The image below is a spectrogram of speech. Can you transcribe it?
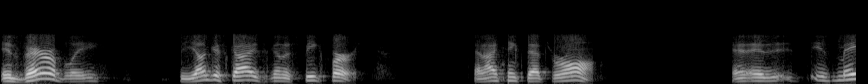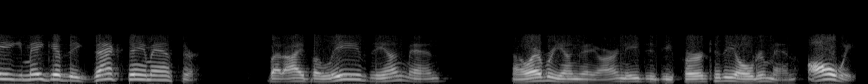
Invariably, the youngest guy is going to speak first, and I think that's wrong. And it, it may may give the exact same answer, but I believe the young men, however young they are, need to defer to the older men always.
